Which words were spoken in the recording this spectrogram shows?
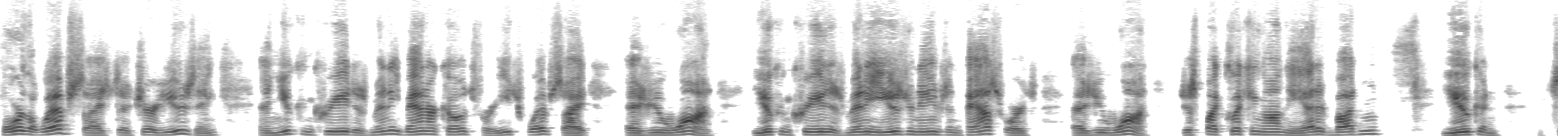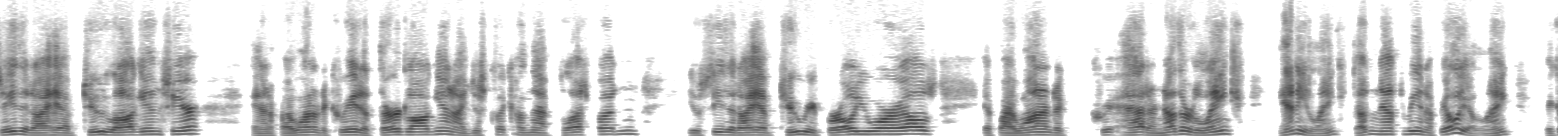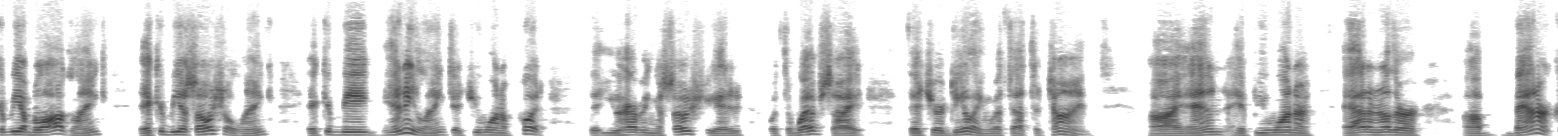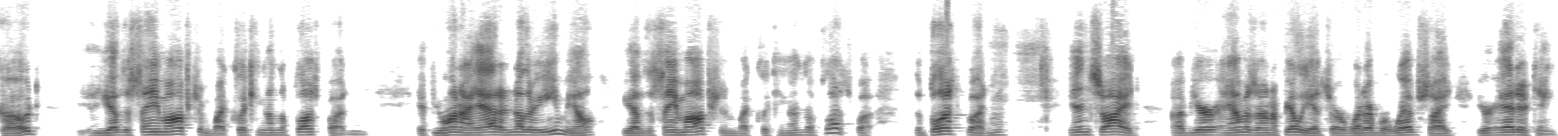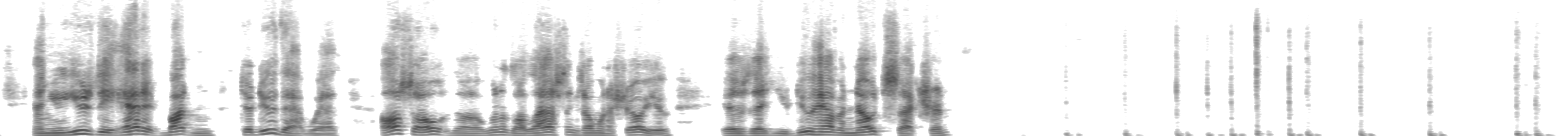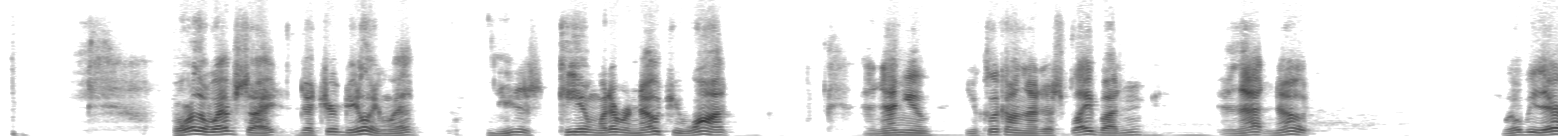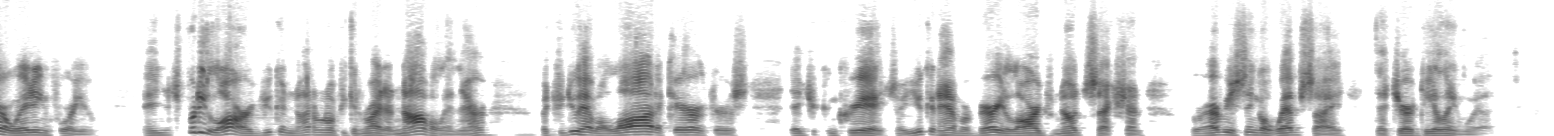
for the websites that you're using and you can create as many banner codes for each website as you want you can create as many usernames and passwords as you want. Just by clicking on the edit button, you can see that I have two logins here. And if I wanted to create a third login, I just click on that plus button. You'll see that I have two referral URLs. If I wanted to add another link, any link, doesn't have to be an affiliate link. It could be a blog link. It could be a social link. It could be any link that you want to put that you're having associated with the website, that you're dealing with at the time. Uh, and if you want to add another uh, banner code, you have the same option by clicking on the plus button. If you want to add another email, you have the same option by clicking on the plus, bu- the plus button inside of your Amazon affiliates or whatever website you're editing. And you use the edit button to do that with. Also, the, one of the last things I want to show you is that you do have a notes section. For the website that you're dealing with, you just key in whatever note you want, and then you you click on the display button, and that note will be there waiting for you. And it's pretty large. You can, I don't know if you can write a novel in there, but you do have a lot of characters that you can create. So you can have a very large notes section for every single website that you're dealing with.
